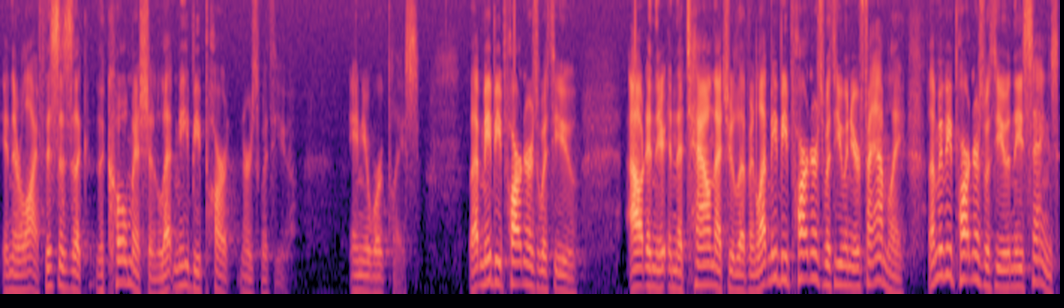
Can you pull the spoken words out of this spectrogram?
in their life. This is the, the co-mission. Let me be partners with you in your workplace. Let me be partners with you out in the, in the town that you live in. Let me be partners with you in your family. Let me be partners with you in these things.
